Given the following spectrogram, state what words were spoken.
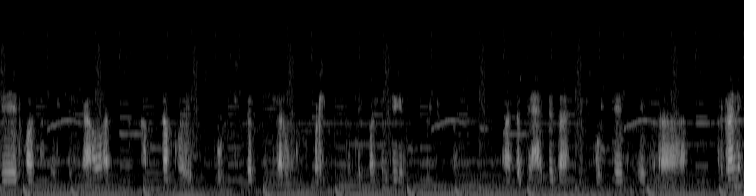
тэгээд гоо сайхны үйлчлэгээ аваад органик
